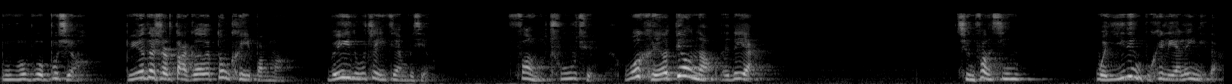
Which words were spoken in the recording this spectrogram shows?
不不不，不行，别的事大哥都可以帮忙，唯独这一件不行。放你出去，我可要掉脑袋的呀！请放心，我一定不会连累你的。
